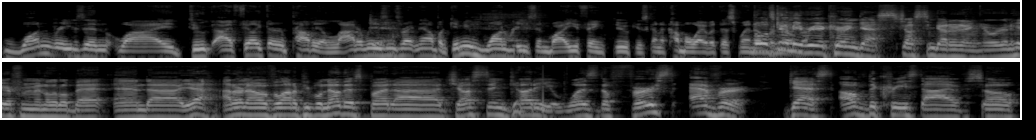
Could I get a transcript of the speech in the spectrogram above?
one reason why Duke? I feel like there are probably a lot of reasons yeah. right now, but give me one reason why you think Duke is going to come away with this win. Well, it's going to be reoccurring guest Justin Guterding. We're going to hear from him in a little bit, and uh, yeah, I don't know if a lot of people know this, but uh, Justin Gutty was the first ever guest of the Crease Dive, so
